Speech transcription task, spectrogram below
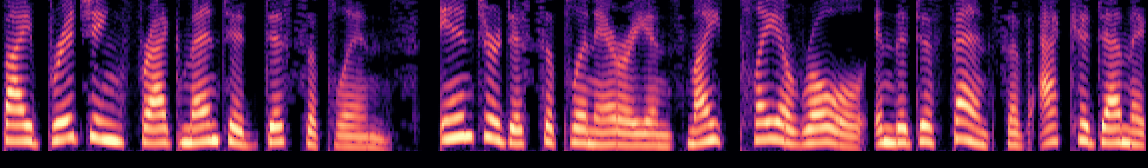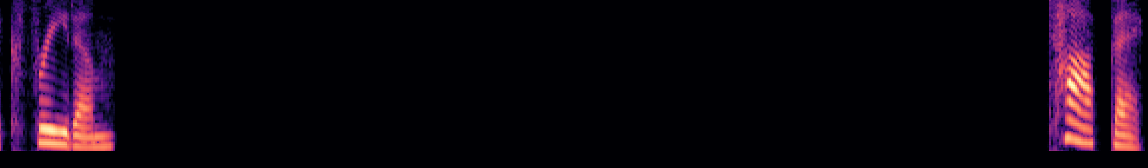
By bridging fragmented disciplines, interdisciplinarians might play a role in the defense of academic freedom. Topic:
